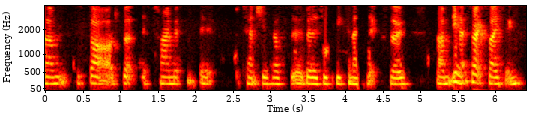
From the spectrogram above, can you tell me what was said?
um, facade, but this time it, it potentially has the ability to be kinetic. So um, yeah, it's very exciting.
